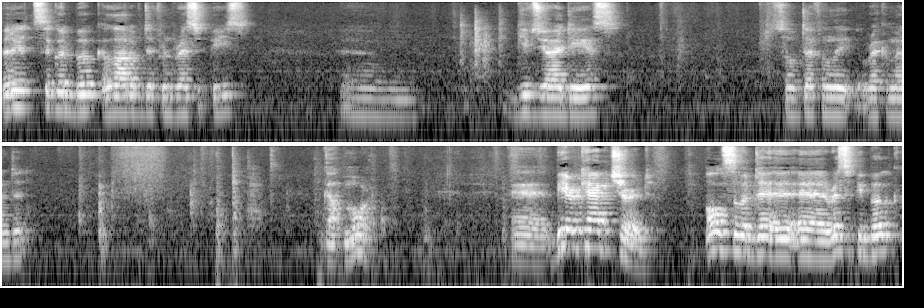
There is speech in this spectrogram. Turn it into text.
But it's a good book, a lot of different recipes. Um, gives you ideas. So definitely recommend it. Got more. Uh, Beer Captured. Also a, a recipe book.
